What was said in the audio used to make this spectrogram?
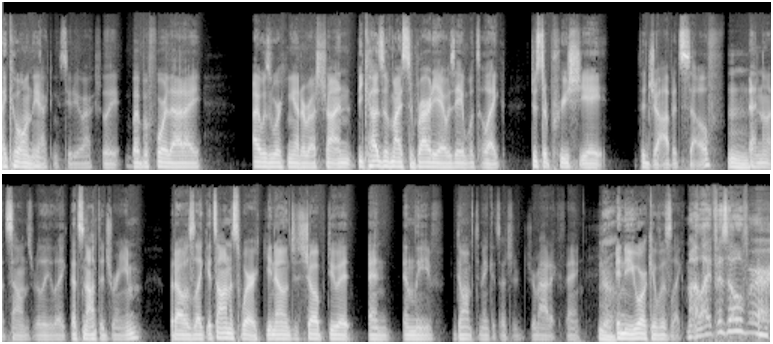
I co-owned the acting studio actually, but before that, I I was working at a restaurant, and because of my sobriety, I was able to like just appreciate the job itself. Mm. I know that sounds really like that's not the dream, but I was like, it's honest work, you know, just show up, do it, and and leave. You don't have to make it such a dramatic thing. No. In New York, it was like, my life is over.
